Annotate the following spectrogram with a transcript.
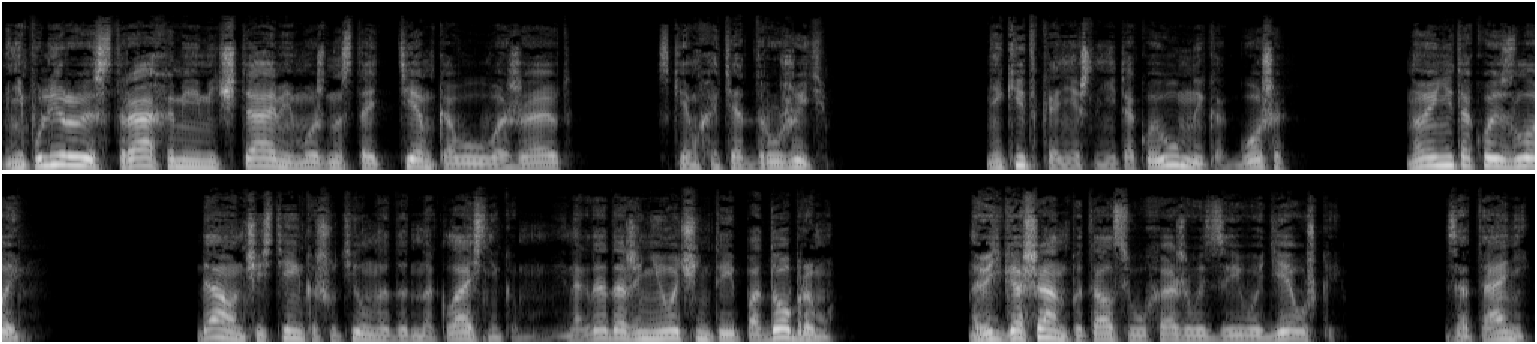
манипулируя страхами и мечтами, можно стать тем, кого уважают, с кем хотят дружить? Никита, конечно, не такой умный, как Гоша, но и не такой злой. Да, он частенько шутил над одноклассником, иногда даже не очень-то и по-доброму. Но ведь Гашан пытался ухаживать за его девушкой, за Таней.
